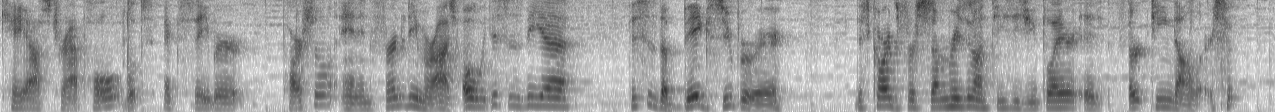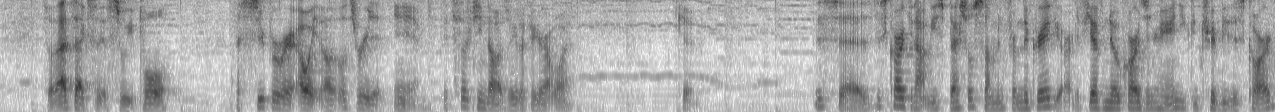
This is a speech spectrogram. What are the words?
Chaos Trap Hole, whoops, X Saber Pashuul, and Infernity Mirage. Oh, this is the uh this is the big super rare. This card for some reason on TCG player is $13. so that's actually a sweet pull. A super rare. Oh wait, let's read it. Yeah, it's thirteen dollars. We gotta figure out why. This says this card cannot be special summoned from the graveyard. If you have no cards in your hand, you contribute this card.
